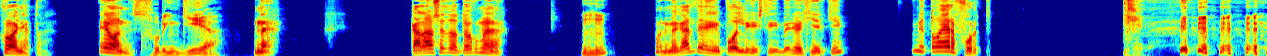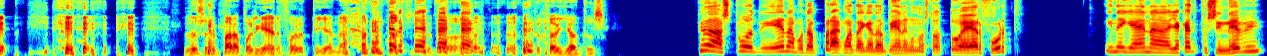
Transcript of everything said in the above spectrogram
Χρόνια τώρα. Αιώνες. Θουριγγία. Ναι. Καλά ως εδώ, το εχουμε mm-hmm. Η μεγαλύτερη πόλη στην περιοχή εκεί είναι το Erfurt. Δώσανε πάρα πολύ Erfurt για να ονομάσουν το, το χωριό τους. Θέλω να σου πω ότι ένα από τα πράγματα για τα οποία είναι γνωστό το Erfurt είναι για, ένα, για κάτι που συνέβη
